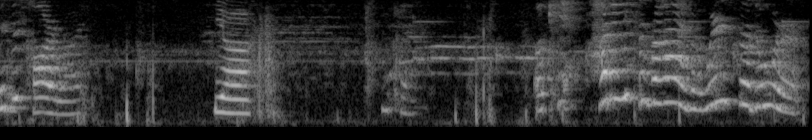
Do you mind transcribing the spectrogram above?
This is hard, right? Yeah. Okay. Okay, how do we survive? Where's the door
